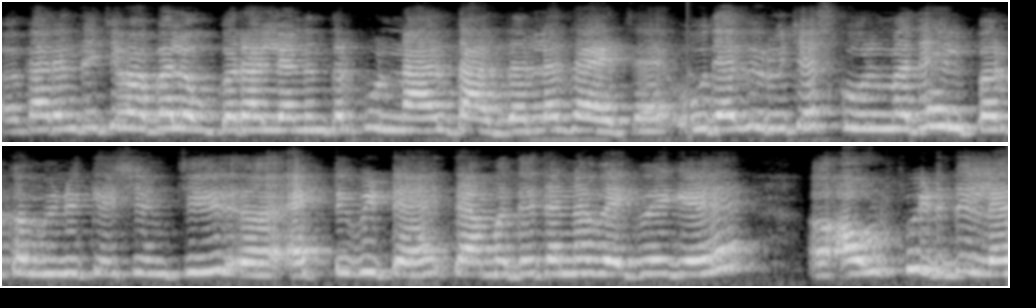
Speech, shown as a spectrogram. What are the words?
कारण त्याचे बाबा लवकर आल्यानंतर पुन्हा आज दादरला जायचं आहे उद्या विरूच्या स्कूलमध्ये हेल्पर कम्युनिकेशनची ॲक्टिव्हिटी आहे. त्यामध्ये त्यांना वेगवेगळे आउटफिट दिले.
